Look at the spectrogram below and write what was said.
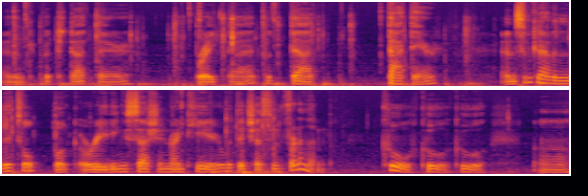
and then we can put that there. Break that. Put that that there. And so we can have a little book reading session right here with the chest in front of them. Cool, cool, cool. Uh,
